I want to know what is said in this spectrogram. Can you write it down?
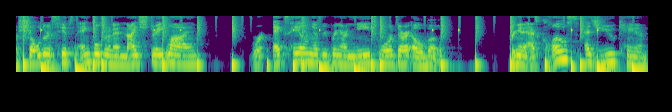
Our shoulders, hips, and ankles are in a nice straight line. We're exhaling as we bring our knee towards our elbow. Bringing it as close as you can.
